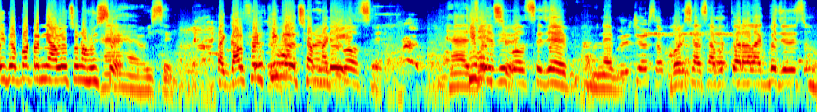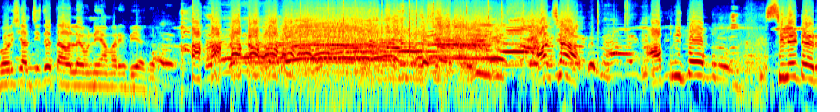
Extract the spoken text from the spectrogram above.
এই ব্যাপারটা নিয়ে আলোচনা হয়েছে? হ্যাঁ হ্যাঁ হইছে তাই গার্লফ্রেন্ড কি বলেছে আপনাকে? বলছে। হ্যাঁ বলছে? বলছে যে মানে বরিশাল সাপোর্ট করা লাগবে যদি বরিশাল জিতে তাহলে উনি আমাকে বিয়ে করবে আচ্ছা আপনি তো সিলেটের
